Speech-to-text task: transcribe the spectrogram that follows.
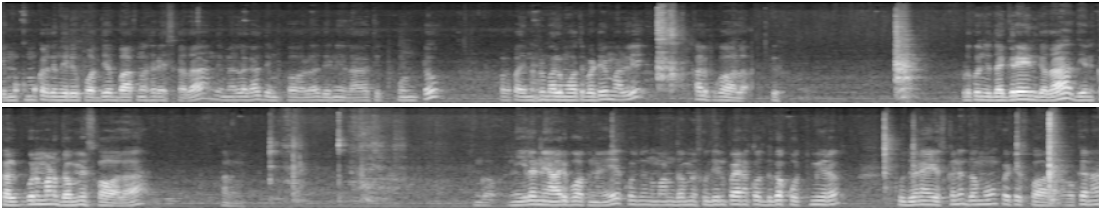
ఈ ముక్క ముక్కల కింద తిరిగిపోద్ది బాత్మస్ రైస్ కదా. మెల్లగా తిప్పుకోవాలి దీన్ని ఇలా తిప్పుకుంటూ ఒక పది నిమిషాలు మళ్ళీ మూత పెట్టి మళ్ళీ కలుపుకోవాలి? ఇప్పుడు కొంచెం దగ్గర అయింది కదా దీన్ని కలుపుకొని మనం దమ్ వేసుకోవాలా? అలా. ఇంకో నీళ్ళన్నీ ఆరిపోతున్నాయి. కొంచెం మనం దమ్ వేసుకోవాలి దీనిపైన కొద్దిగా కొత్తిమీర పుదీనా వేసుకొని దమ్ము పెట్టేసుకోవాలి. ఓకేనా?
